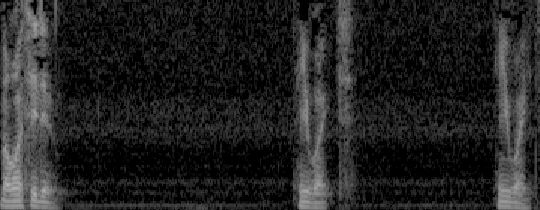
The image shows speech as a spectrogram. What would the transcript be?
But what's he do? He waits. He waits.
